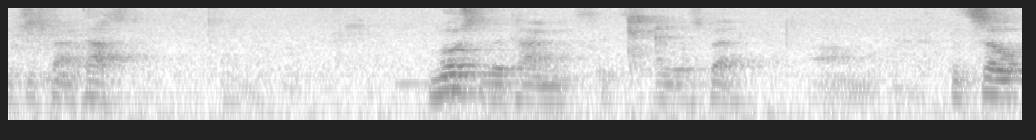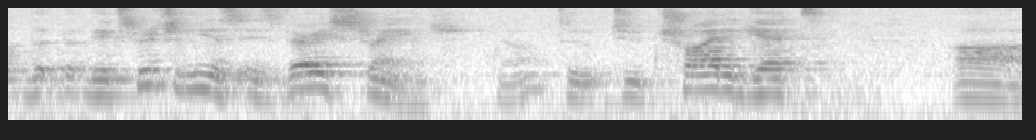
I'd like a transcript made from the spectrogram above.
which is fantastic. Most of the time, it's, it's, it was better. Um, but so the, the, the experience for me is, is very strange, you know, to, to try to get uh,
